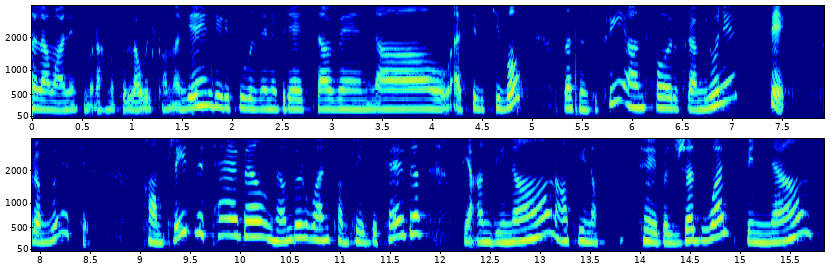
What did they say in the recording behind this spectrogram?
Assalamu alaikum wa rahmatullah. Welcome again, dear pupils in grade 7 now activity book lessons 3 and 4 from unit 6 from unit 6 complete the table number 1 complete the table في عندي noun عطينا table جدول بالnouns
